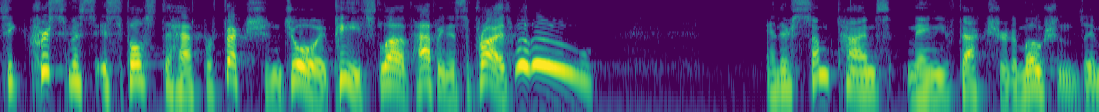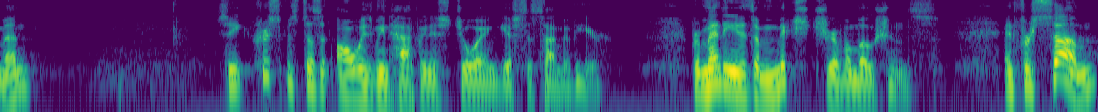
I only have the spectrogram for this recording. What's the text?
See, Christmas is supposed to have perfection, joy, peace, love, happiness, surprise. Woohoo! And there's sometimes manufactured emotions, amen? See, Christmas doesn't always mean happiness, joy, and gifts this time of year. For many, it is a mixture of emotions. And for some,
